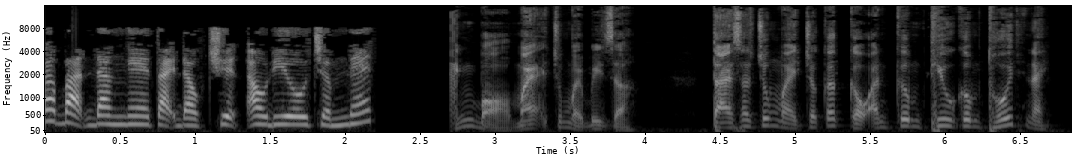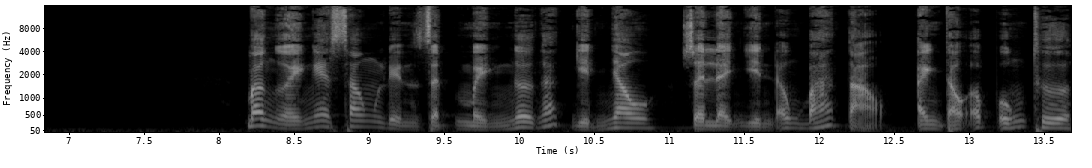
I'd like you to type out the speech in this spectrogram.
Các bạn đang nghe tại đọc chuyện audio.net Đánh bỏ mẹ chúng mày bây giờ. Tại sao chúng mày cho các cậu ăn cơm thiêu cơm thối thế này? Ba người nghe xong liền giật mình ngơ ngác nhìn nhau, rồi lại nhìn ông bá tạo. Anh táo ấp úng thưa.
